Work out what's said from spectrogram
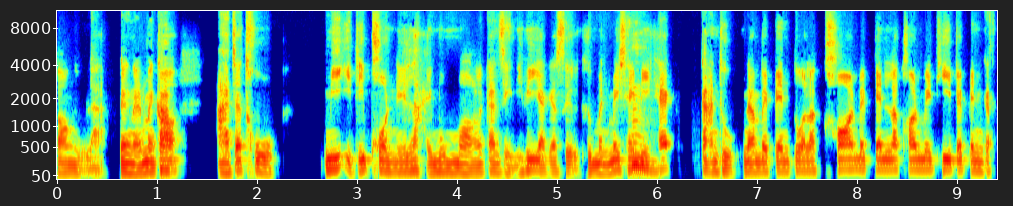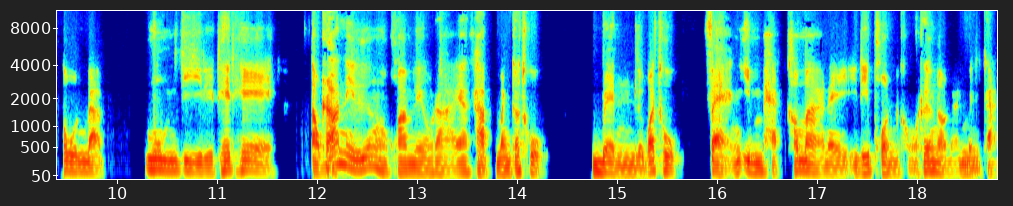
ต้องอยู่แล้ว ดังนั้นมันก็อาจจะถูกมีอิทธิพลในหลายมุมมองแล้วกันสิ่งที่พี่อยากจะสื่อคือมันไม่ใช่มีอืมแค่การถูกนำไปเป็นตัวละครไปเป็นละครเวทีไปเป็นการ์ตูนแบบมุมดีหรือเท่ๆแต่ว่าในเรื่องของความเลวร้ายอะครับ มันก็ถูกเบรนหรือว่าถูกแฝงอิมแพคเข้ามาในอิทธิพลของเรื่องเหล่านั้นเหมือนกัน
